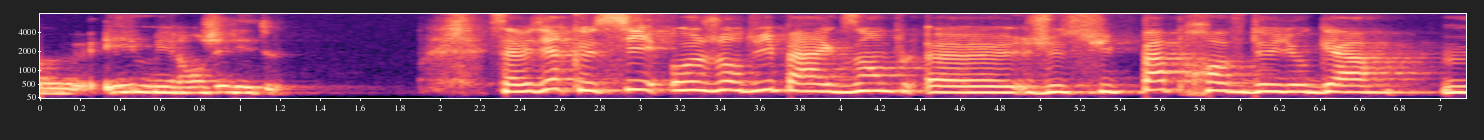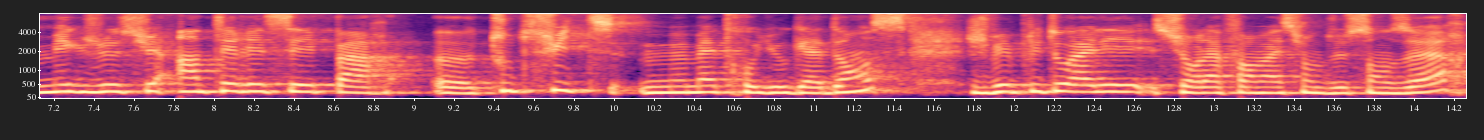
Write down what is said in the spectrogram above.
euh, et mélanger les deux. Ça veut dire que si aujourd'hui, par exemple, euh, je suis pas prof de yoga, mais que je suis intéressée par euh, tout de suite me mettre au yoga danse, je vais plutôt aller sur la formation de 200 heures.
